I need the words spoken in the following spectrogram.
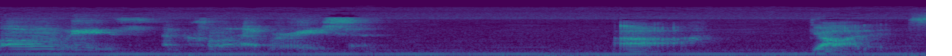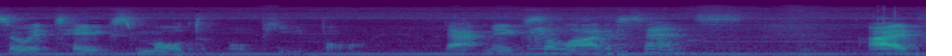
always a collaboration. ah, got it. So it takes multiple people. That makes a lot of sense. I've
